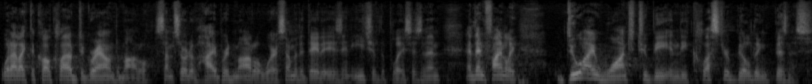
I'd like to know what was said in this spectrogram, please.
what I like to call cloud to ground model, some sort of hybrid model where some of the data is in each of the places? And then, and then finally, do I want to be in the cluster building business?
